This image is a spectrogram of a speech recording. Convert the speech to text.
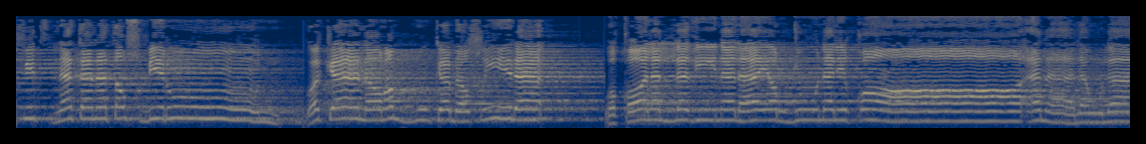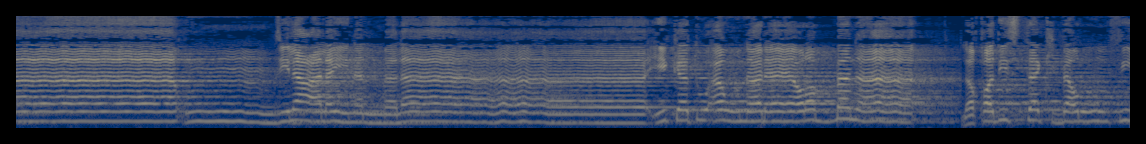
فتنة تصبرون وكان ربك بصيرا وقال الذين لا يرجون لقاءنا لولا أنزل علينا الملائكة أو نرى ربنا لقد استكبروا في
